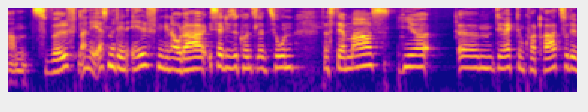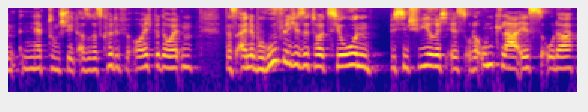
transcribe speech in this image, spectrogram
am 12., ah, nee, erstmal den 11., genau, da ist ja diese Konstellation, dass der Mars hier ähm, direkt im Quadrat zu dem Neptun steht. Also das könnte für euch bedeuten, dass eine berufliche Situation ein bisschen schwierig ist oder unklar ist oder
